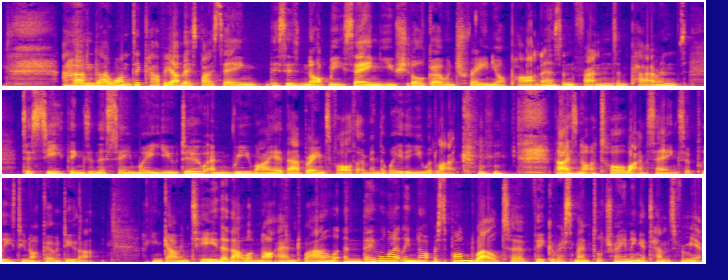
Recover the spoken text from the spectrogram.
and I want to caveat this by saying this is not me saying you should all go and train your partners and friends and parents to see things in the same way you do and rewire their brains for them in the way that you would like. that is not at all what I'm saying, so please do not go and do that. I can guarantee that that will not end well, and they will likely not respond well to vigorous mental training attempts from you.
